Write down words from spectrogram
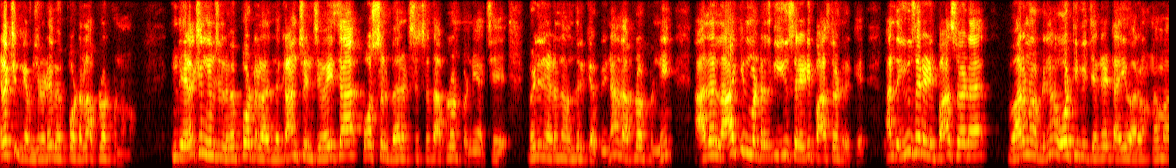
எலெக்ஷன் கமிஷனுடைய வெப் போர்ட்டலில் அப்லோட் பண்ணணும். இந்த எலெக்ஷன் கமிஷன் வெப் போர்ட்டலில் இந்த கான்ஸ்டியூன்சி வைஸாக போஸ்டல் பேலட் சிஸ்டத்தை அப்லோட் பண்ணியாச்சு. வெளிநடந்து வந்திருக்கு அப்படின்னா அதை அப்லோட் பண்ணி அதை லாக்இன் பண்ணுறதுக்கு யூசர் ஐடி பாஸ்வேர்டு இருக்குது அந்த யூசர் ஐடி பாஸ்வேர்டை வரணும் அப்படின்னா ஓடிபி ஜென்ரேட் ஆகி வரும். நம்ம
